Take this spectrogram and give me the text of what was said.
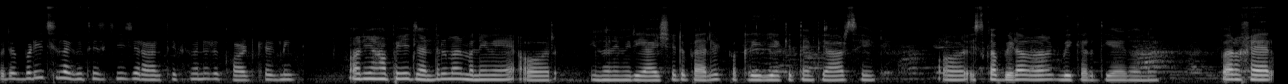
मुझे बड़ी अच्छी लग रही थी इसकी शरारतें, फिर मैंने रिकॉर्ड कर ली। और यहाँ पे ये जेंटलमैन बने हुए हैं और इन्होंने मेरी आई शेडो पैलेट पकड़ी हुई है, कितने प्यार से। और इसका बेड़ा गर्क भी कर दिया इन्होंने। पर खैर,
